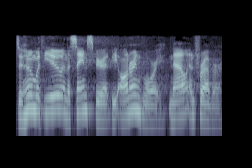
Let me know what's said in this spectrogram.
to whom with you and the same Spirit be honor and glory, now and forever.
